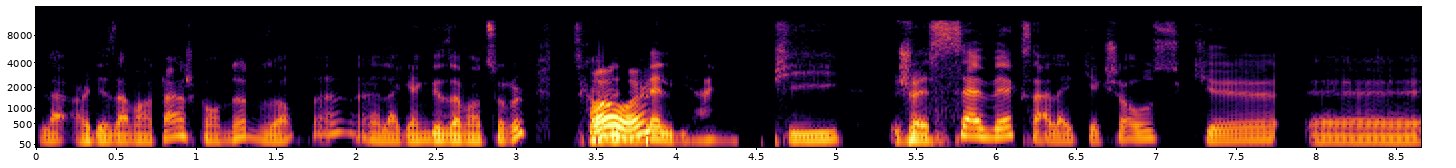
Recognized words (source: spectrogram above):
Là, un des avantages qu'on a, nous autres, hein, la gang des aventureux, c'est qu'on Ouais, a une belle gang. Puis je savais que ça allait être quelque chose que, euh,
